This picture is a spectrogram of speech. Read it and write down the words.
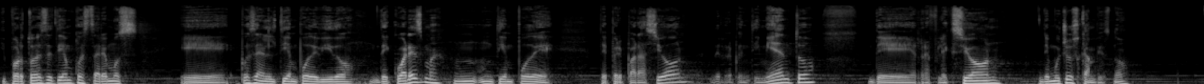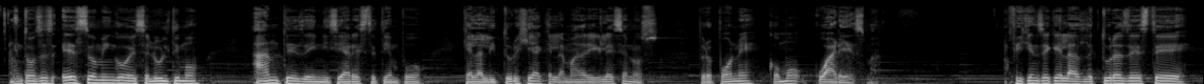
Y por todo este tiempo estaremos eh, pues en el tiempo debido de cuaresma, un, un tiempo de, de preparación, de arrepentimiento, de reflexión, de muchos cambios, ¿no? Entonces, este domingo es el último antes de iniciar este tiempo que la liturgia, que la Madre Iglesia nos propone como cuaresma. Fíjense que las lecturas de este,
